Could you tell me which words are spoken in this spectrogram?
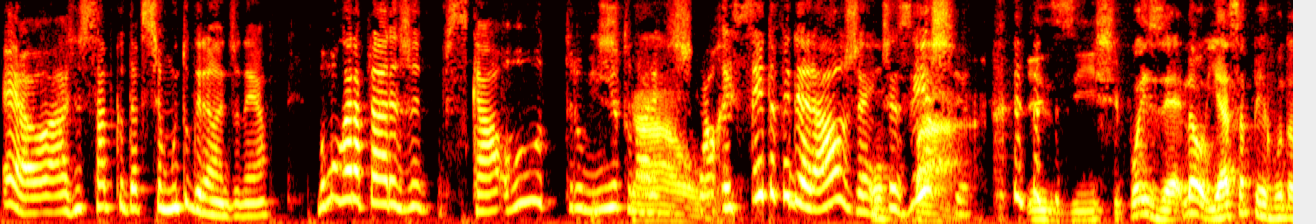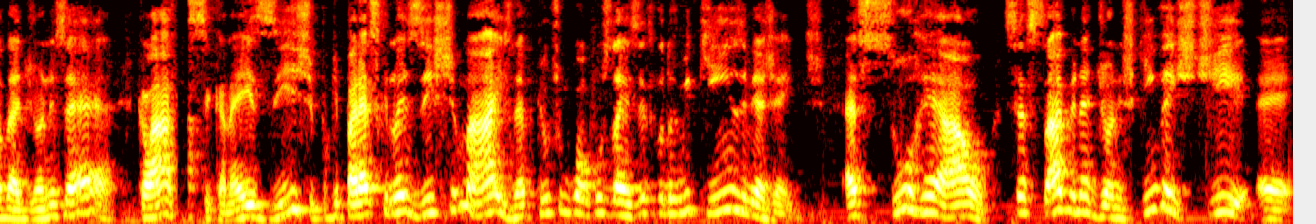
É, a gente sabe que o déficit é muito grande, né? Vamos agora para a área de fiscal. Outro fiscal. mito na área fiscal. Receita Federal, gente, Opa, existe? Existe. Pois é. Não, e essa pergunta da Jones é clássica, né? Existe, porque parece que não existe mais, né? Porque o último concurso da Receita foi 2015, minha gente. É surreal. Você sabe, né, Jones, que investir é,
